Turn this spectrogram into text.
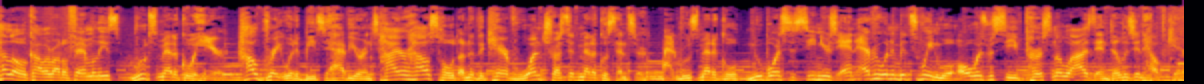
Hello, Colorado families. Roots Medical here. How great would it be to have your entire household under the care of one trusted medical center? At Roots Medical, newborns to seniors and everyone in between will always receive personalized and diligent health care.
